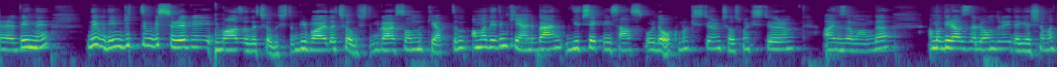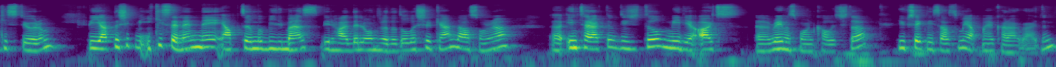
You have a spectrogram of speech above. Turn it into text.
e, beni ne bileyim gittim bir süre bir mağazada çalıştım, bir barda çalıştım, garsonluk yaptım. Ama dedim ki yani ben yüksek lisans burada okumak istiyorum, çalışmak istiyorum aynı zamanda. Ama biraz da Londra'yı da yaşamak istiyorum. Bir yaklaşık bir iki sene ne yaptığımı bilmez bir halde Londra'da dolaşırken daha sonra Interactive Digital Media Arts e, Ravensbourne College'da yüksek lisansımı yapmaya karar verdim.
